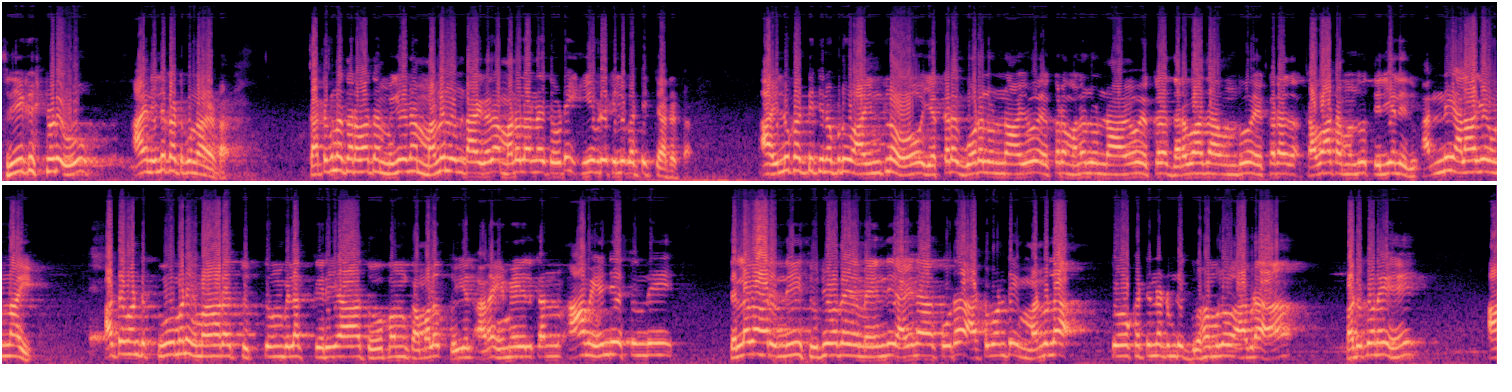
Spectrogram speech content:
శ్రీకృష్ణుడు ఆయన ఇల్లు కట్టుకున్నాడట. కట్టుకున్న తర్వాత మిగిలిన మనులు ఉంటాయి కదా మనులు అన్నతోటి ఈవిడకి ఇల్లు కట్టించాడట. ఆ ఇల్లు కట్టించినప్పుడు ఆ ఇంట్లో ఎక్కడ గోడలు ఉన్నాయో ఎక్కడ మనులు ఉన్నాయో ఎక్కడ దర్వాజా ఉందో ఎక్కడ కవాటం ఉందో తెలియలేదు. అన్నీ అలాగే ఉన్నాయి. అటువంటి తూమని హిమారత్ తుత్తుంబిల కిరియా తూపం కమల తుయిల్ అన హిమేల్ కన్ ఆమె ఏం చేస్తుంది? తెల్లవారింది సూర్యోదయం అయింది అయినా కూడా అటువంటి మనులతో కట్టినటువంటి గృహంలో ఆవిడ పడుకొని ఆ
